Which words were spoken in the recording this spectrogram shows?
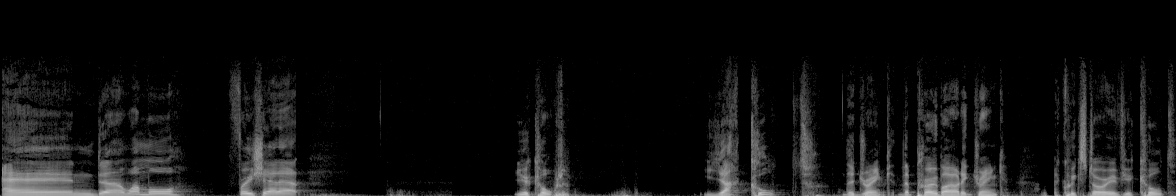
And uh, one more free shout out Yakult. Yakult, the drink, the probiotic drink. A quick story of Yakult.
